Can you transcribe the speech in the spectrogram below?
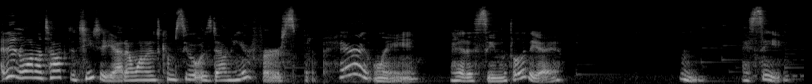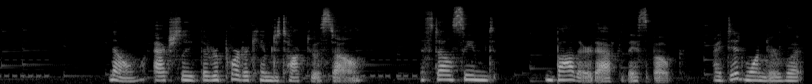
I didn't want to talk to Tita yet. I wanted to come see what was down here first, but apparently I had a scene with Olivier. Hmm, I see. No, actually, the reporter came to talk to Estelle. Estelle seemed bothered after they spoke. I did wonder what.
